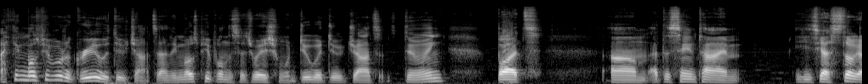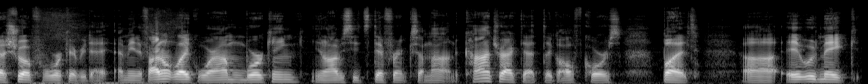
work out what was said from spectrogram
I think most people would agree with Duke Johnson. I think most people in the situation would do what Duke Johnson's doing, but um, at the same time, he's got still got to show up for work every day. I mean, if I don't like where I'm working, you know, obviously it's different because I'm not under contract at the golf course, but uh, it would make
